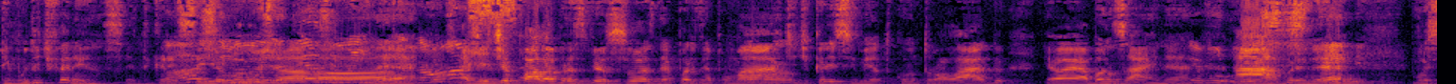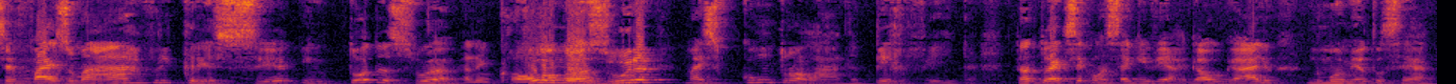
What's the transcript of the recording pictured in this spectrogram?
Tem muita diferença entre crescer Ah, e sim, evoluir. com certeza, Ah, né? Nossa. A gente fala para as pessoas, né, por exemplo, uma Aham. arte de crescimento controlado é a bonsai, né? Evoluir árvore, né? sistêmico. Você faz uma árvore crescer em toda a sua encolhe, formosura, mas controlada, perfeita. Tanto é que você consegue envergar o galho no momento certo.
